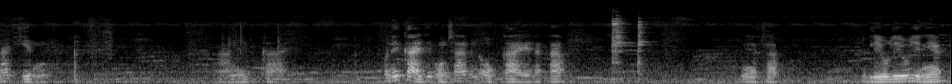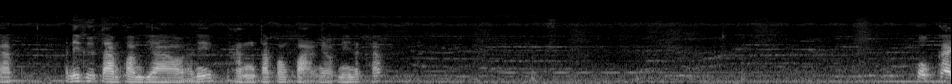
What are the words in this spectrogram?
น่ากินอันนี้ไก่ วันนี้ไก่ที่ผมใช้เป็นอกไก่นะครับ เนี่ยครับริ้วๆอย่างเงี้ยครับ อันนี้คือตามความยาว อันนี้หั่นตามความขวางแบบนี้นะครับ อกไก่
